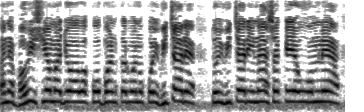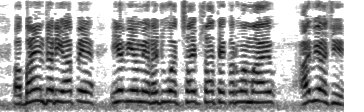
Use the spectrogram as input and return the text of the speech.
અને ભવિષ્યમાં જો આવા કૌભાંડ કરવાનું કોઈ વિચારે, તો એ વિચારી ના શકે એવું અમને બાંયધરી આપે એવી અમે રજૂઆત સાહેબ સાથે કરવામાં આવ- આવ્યા છીએ.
